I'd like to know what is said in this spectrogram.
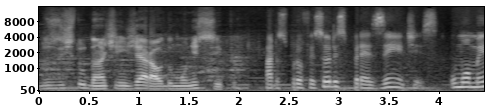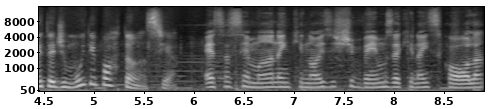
dos estudantes em geral do município. Para os professores presentes, o momento é de muita importância essa semana em que nós estivemos aqui na escola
